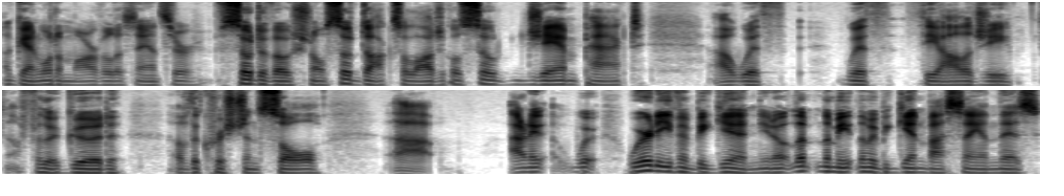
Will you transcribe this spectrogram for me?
Again, what a marvelous answer! So devotional, so doxological, so jam packed uh, with with theology for the good of the Christian soul. Uh, I don't even, where, where to even begin. You know, let, let me let me begin by saying this:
